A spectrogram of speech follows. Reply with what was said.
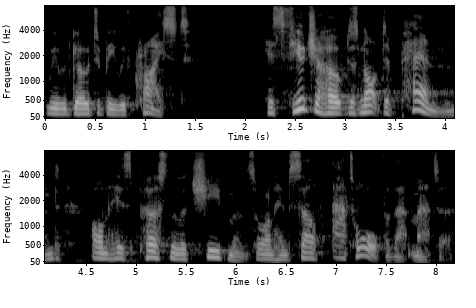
we would go to be with Christ. His future hope does not depend on his personal achievements or on himself at all, for that matter,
